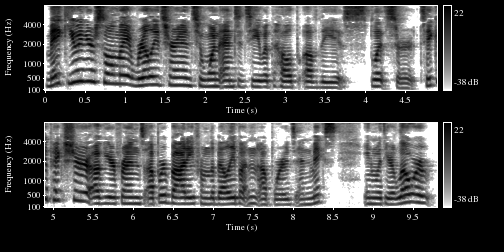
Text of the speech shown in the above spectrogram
make you and your soulmate really turn into one entity with the help of the splitzer. Take a picture of your friend's upper body from the belly button upwards and mix in with your lower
